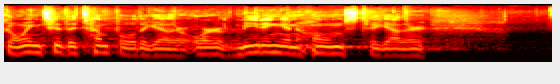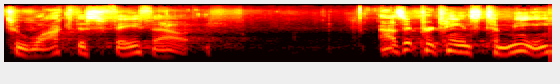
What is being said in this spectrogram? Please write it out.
going to the temple together or meeting in homes together to walk this faith out. As it pertains to me,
